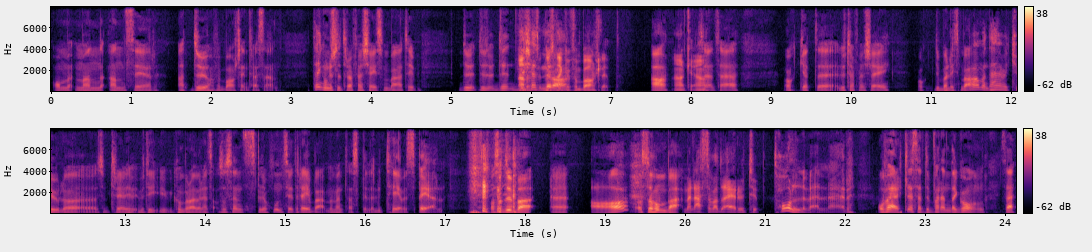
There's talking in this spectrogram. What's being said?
om man anser att du har för barnsliga intressen. Tänk om du skulle träffa en tjej som bara typ, du, du, det, det ja, känns nu bra. snackar vi från barnsligt. Ja, Okej, ja. så här, här. Och att eh, du träffar en tjej och du bara liksom, ja ah, men det här är kul och uh, så trevligt, vi, kommer bra överens. Och så sen skulle hon säga till dig bara, men vänta, spelar du tv-spel? och så du bara, eh, ja. Och så hon bara, men alltså vadå, är du typ 12 eller? Och verkligen så att du varenda gång, så här,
